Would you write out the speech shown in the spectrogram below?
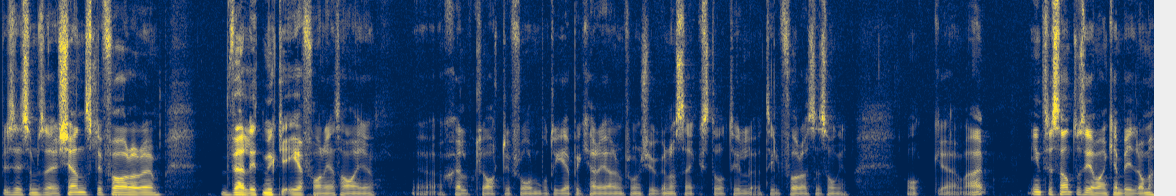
precis som du säger, känslig förare, väldigt mycket erfarenhet har han ju. Eh, självklart ifrån MotoGP-karriären från 2006 då till, till förra säsongen. Och eh, nej, intressant att se vad han kan bidra med.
